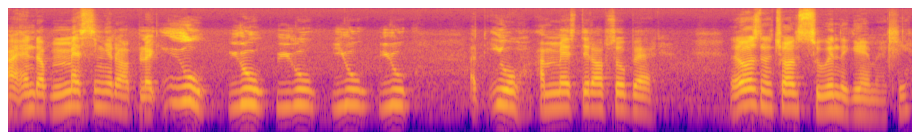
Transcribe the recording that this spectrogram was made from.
I end up messing it up. Like you, you, you, you, you, you. I messed it up so bad. There wasn't a chance to win the game actually.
